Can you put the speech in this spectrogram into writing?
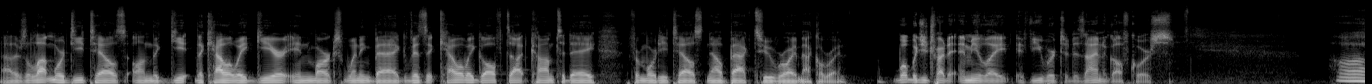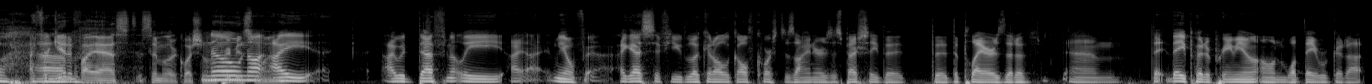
Uh, there's a lot more details on the ge- the Callaway gear in Mark's winning bag. Visit CallawayGolf.com today for more details. Now back to Rory McIlroy. What would you try to emulate if you were to design a golf course? Oh, I forget um, if I asked a similar question. on the no, previous not one. I. I would definitely, I, I you know, I guess if you look at all golf course designers, especially the the, the players that have, um, they they put a premium on what they were good at.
